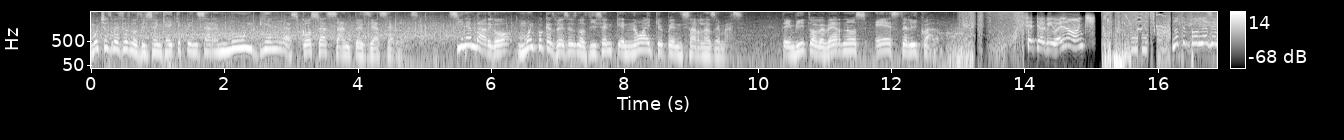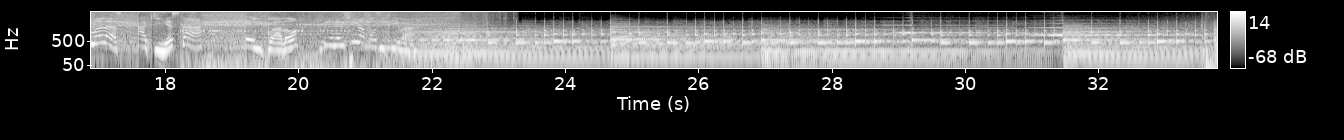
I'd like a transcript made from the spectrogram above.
Muchas veces nos dicen que hay que pensar muy bien las cosas antes de hacerlas. Sin embargo, muy pocas veces nos dicen que no hay que pensar las demás. Te invito a bebernos este licuado. ¿Se te olvidó el lunch? No te pongas de malas. Aquí está el licuado de energía positiva.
